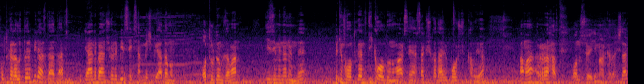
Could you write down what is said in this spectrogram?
koltuk aralıkları biraz daha dar. Yani ben şöyle 1.85 bir adamım. Oturduğum zaman dizimin önünde bütün koltukların dik olduğunu varsayarsak şu kadar bir boşluk kalıyor. Ama rahat. Onu söyleyeyim arkadaşlar.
